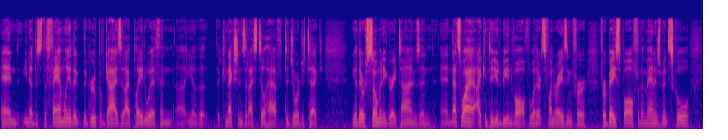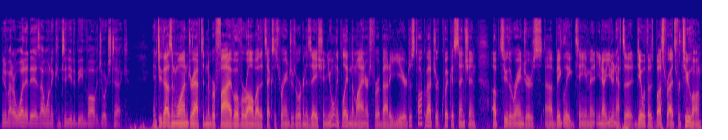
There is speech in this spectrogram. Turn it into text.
and you know, just the family, the, the group of guys that I played with, and uh, you know, the the connections that I still have to Georgia Tech. You know, there were so many great times, and, and that's why I continue to be involved. Whether it's fundraising for, for baseball, for the management school, you know, no matter what it is, I want to continue to be involved at Georgia Tech. In 2001, drafted number five overall by the Texas Rangers organization. You only played in the minors for about a year. Just talk about your quick ascension up to the Rangers uh, big league team. And, you know, you didn't have to deal with those bus rides for too long.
